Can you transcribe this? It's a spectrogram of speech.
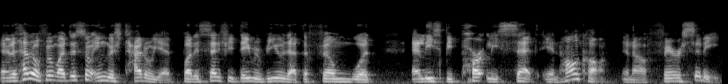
And the title of the film, there's no English title yet, but essentially they revealed that the film would at least be partly set in Hong Kong, in a fair city.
